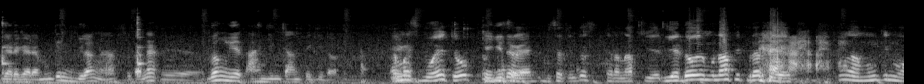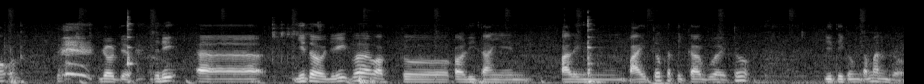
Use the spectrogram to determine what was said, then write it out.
gara-gara mungkin dibilang nafsu karena Iya. gue ngeliat anjing cantik gitu. Emang Iya. semuanya cowok Kayak gitu bisa, kan? bisa cinta karena nafsu ya. Dia doang yang munafik berarti ya. Lo nggak mungkin mau. Gokil. Jadi eh, gitu. Jadi gue waktu kalau ditanyain paling pahit itu ketika gue itu ditikung teman bro.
